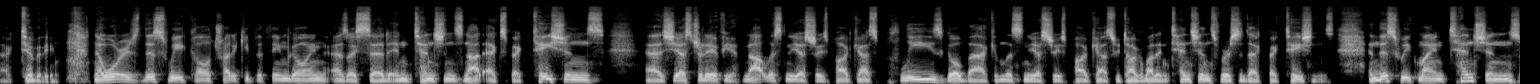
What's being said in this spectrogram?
activity. Now, Warriors, this week I'll try to keep the theme going. As I said, intentions, not expectations. As yesterday, if you have not listened to yesterday's podcast, please go back and listen to yesterday's podcast. We talk about intentions versus expectations. And this week, my intentions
